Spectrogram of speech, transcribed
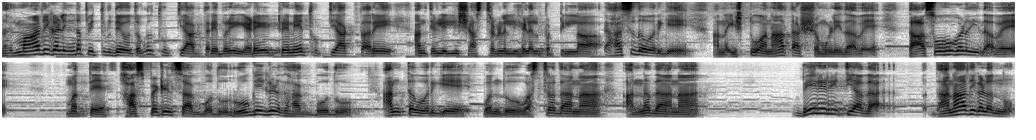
ಧರ್ಮಾದಿಗಳಿಂದ ಪಿತೃದೇವತೆಗಳು ತೃಪ್ತಿ ಆಗ್ತಾರೆ. ಬರೀ ಎಡೆ ಇಟ್ಟರೆ ತೃಪ್ತಿ ಆಗ್ತಾರೆ ಅಂತೇಳಿ ಇಲ್ಲಿ ಶಾಸ್ತ್ರಗಳಲ್ಲಿ ಹೇಳಲ್ಪಟ್ಟಿಲ್ಲ. ಹಸಿದವರಿಗೆ ಅನ್ನ, ಎಷ್ಟೋ ಅನಾಥಾಶ್ರಮಗಳಿದ್ದಾವೆ ದಾಸೋಹಗಳು ಇದ್ದಾವೆ ಮತ್ತು ಹಾಸ್ಪಿಟಲ್ಸ್ ಆಗ್ಬೋದು, ರೋಗಿಗಳಿಗೆ ಆಗ್ಬೋದು, ಅಂಥವರಿಗೆ ಒಂದು ವಸ್ತ್ರದಾನ, ಅನ್ನದಾನ, ಬೇರೆ ರೀತಿಯಾದ ದಾನಾದಿಗಳನ್ನು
